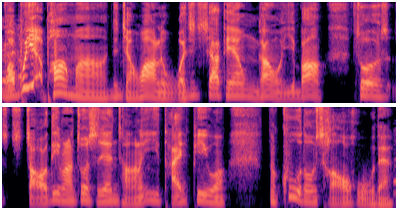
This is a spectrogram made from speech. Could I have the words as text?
我我不也胖吗？就讲话了，我这夏天你看我一胖，坐找个地方坐时间长了，一抬屁股，那裤都潮乎的。主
